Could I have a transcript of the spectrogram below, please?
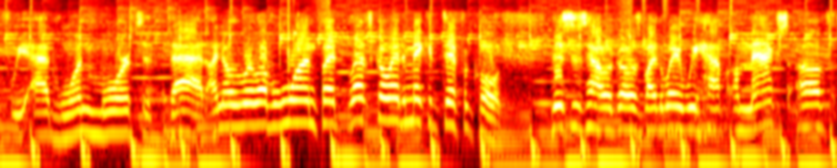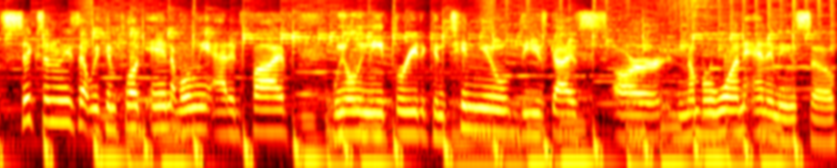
If we add one more to that. I know we're level one, but let's go ahead and make it difficult. This is how it goes. By the way, we have a max of six enemies that we can plug in. I've only added five. We only need three to continue. These guys are number one enemies, so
